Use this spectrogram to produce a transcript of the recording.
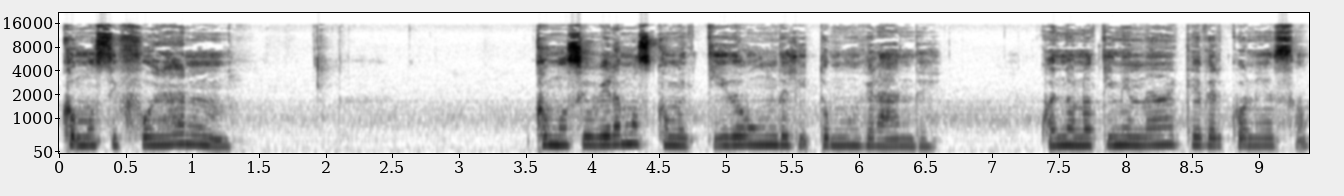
como si fueran, como si hubiéramos cometido un delito muy grande, cuando no tiene nada que ver con eso.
